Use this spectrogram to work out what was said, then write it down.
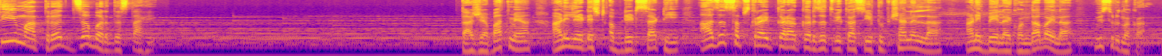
ती मात्र जबरदस्त आहे. ताज्या बातम्या आणि लेटेस्ट अपडेट्ससाठी आजच सबस्क्राईब करा कर्जत विकास यूट्यूब चॅनलला आणि बेल आयकॉन दाबायला विसरू नका.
